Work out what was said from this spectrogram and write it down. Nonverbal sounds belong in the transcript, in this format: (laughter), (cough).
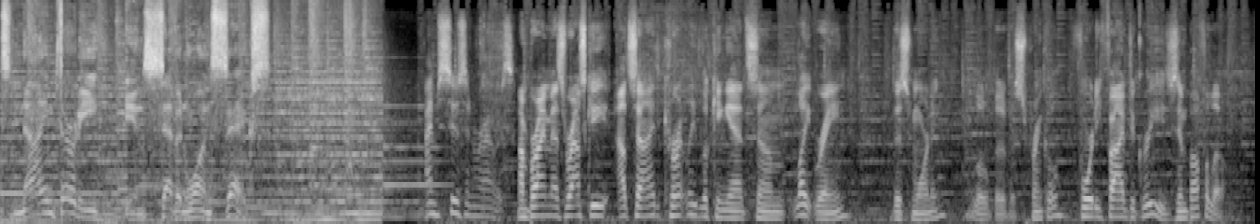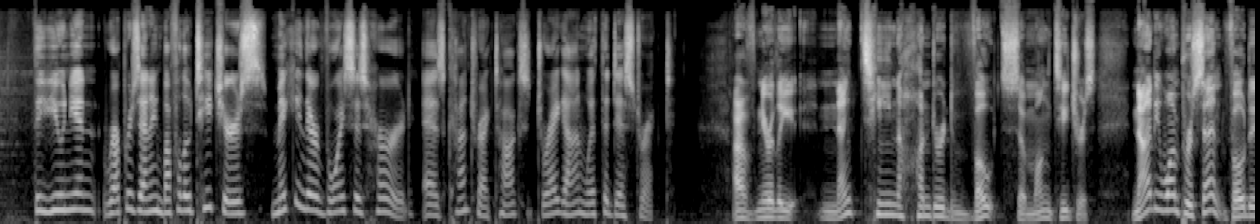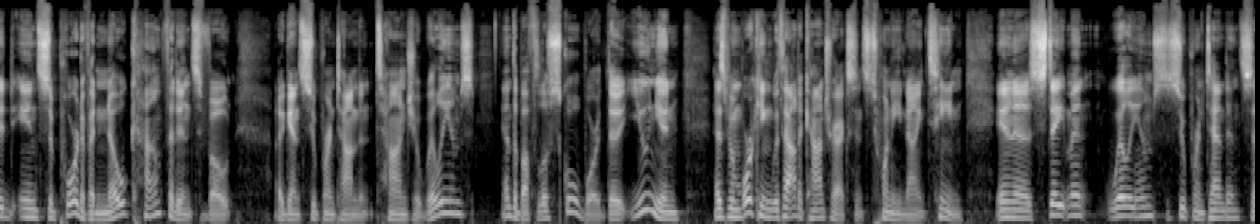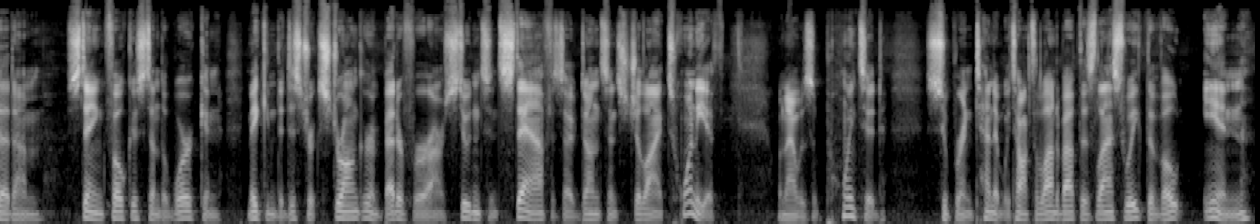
It's 9:30 in 716. I'm Susan Rose. I'm Brian Mazurowski outside, currently looking at some light rain this morning, a little bit of a sprinkle, 45 degrees in Buffalo. The union representing Buffalo teachers making their voices heard as contract talks drag on with the district. Out of nearly 1,900 votes among teachers, 91% voted in support of a no confidence vote against Superintendent Tonja Williams and the Buffalo School Board. The union has been working without a contract since 2019. In a statement, Williams, the superintendent, said, I'm staying focused on the work and making the district stronger and better for our students and staff, as I've done since July 20th when I was appointed superintendent. We talked a lot about this last week. The vote in.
